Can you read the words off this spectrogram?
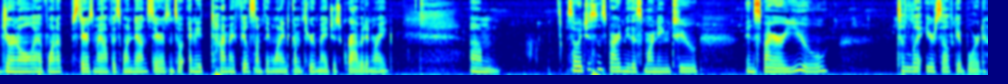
journal. I have one upstairs in my office, one downstairs, and so anytime I feel something wanting to come through I just grab it and write. Um, so it just inspired me this morning to inspire you to let yourself get bored,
